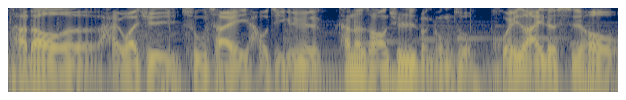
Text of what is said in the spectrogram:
他到了海外去出差好几个月，他那时候好像去日本工作，回来的时候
